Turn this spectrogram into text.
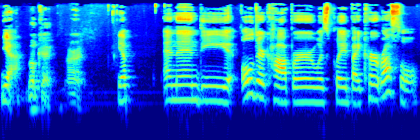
Yeah. Okay, all right. Yep. And then the older Copper was played by Kurt Russell.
